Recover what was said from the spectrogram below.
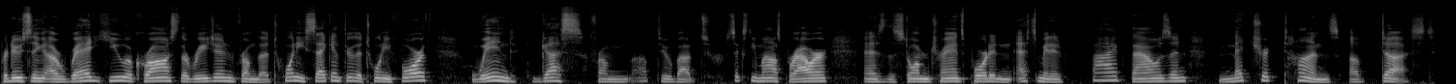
producing a red hue across the region from the 22nd through the 24th. Wind gusts from up to about 60 miles per hour as the storm transported an estimated 5,000 metric tons of dust.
